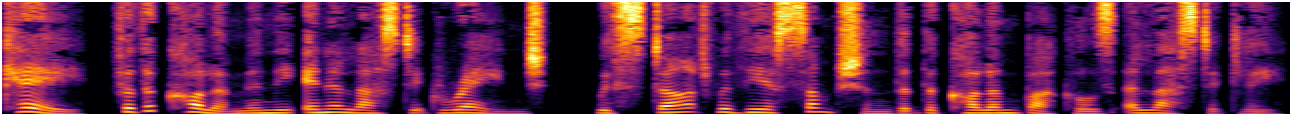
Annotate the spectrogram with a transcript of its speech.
K, for the column in the inelastic range, with start with the assumption that the column buckles elastically.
